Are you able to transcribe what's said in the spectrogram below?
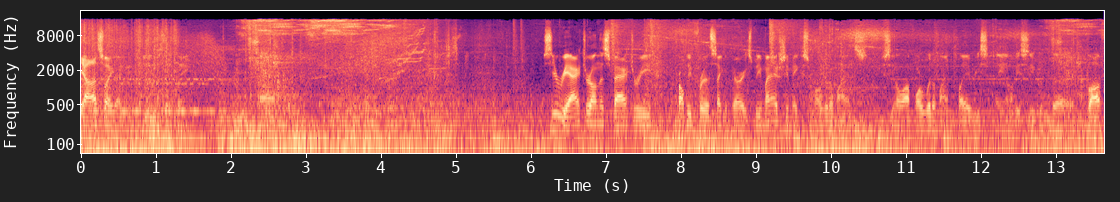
Yeah, that's why I got confused. I think. Um, see a reactor on this factory, probably for the second barracks, but he might actually make some more Widow Mines. You've seen a lot more Widow Mine play recently, obviously with the buff.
